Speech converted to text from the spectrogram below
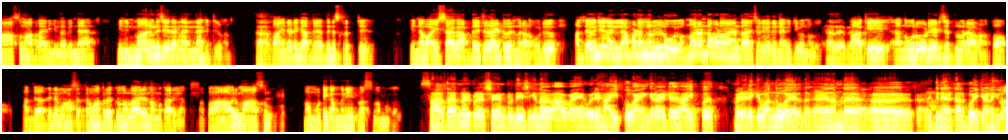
മാസ് മാത്രമായിരിക്കില്ല. പിന്നെ മിനിമാനുവിൽ ചെയ്തേക്കുന്ന എല്ലാ ഹിറ്റുകളും ആ. അപ്പൊ അതിന്റെ ഇടയ്ക്ക് അദ്ദേഹത്തിന്റെ സ്ക്രിപ്റ്റ് പിന്നെ വൈശാഖ അപ്ഡേറ്റഡ് ആയിട്ട് വരുന്ന ഒരാളാണ് ഒരു അദ്ദേഹം ചെയ്ത എല്ലാ പടങ്ങളിലും ഒന്നോ രണ്ടോ പടം വേണ്ട ചെറിയൊരു നെഗറ്റീവ് എന്നുള്ളത്. ബാക്കി നൂറ് കോടി അടിച്ചിട്ടുള്ള ഒരാളാണ്. അപ്പോ അദ്ദേഹത്തിന്റെ മാസം എത്രമാത്രം എത്തും എന്നുള്ള കാര്യം നമുക്കറിയാം. അപ്പൊ ആ ഒരു മാസം മമ്മൂട്ടി കമ്പനി പ്ലസ് നമുക്ക്. സാധാരണ ഒരു പ്രേക്ഷകൻ പ്രതീക്ഷിക്കുന്ന ഒരു ഹൈപ്പ് ഭയങ്കരമായിട്ട് ഹൈപ്പ് ഒരിടയ്ക്ക് വന്നു പോയായിരുന്നു. നമ്മുടെ ഇതിന് ടർബോയ്ക്കാണെങ്കിലും.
